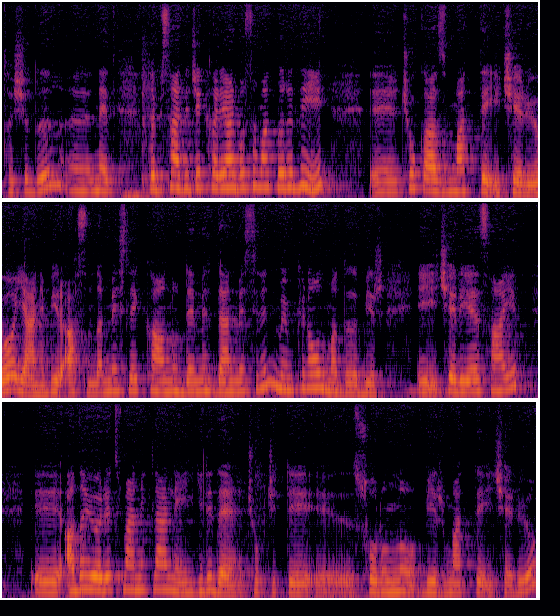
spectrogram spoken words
taşıdığı e, net. Tabii sadece kariyer basamakları değil, çok az madde içeriyor. Yani bir aslında meslek kanunu denmesinin mümkün olmadığı bir içeriğe sahip. Aday öğretmenliklerle ilgili de çok ciddi sorunlu bir madde içeriyor.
